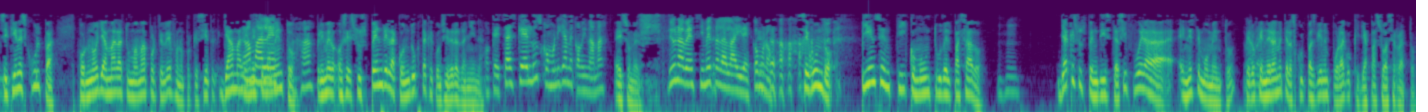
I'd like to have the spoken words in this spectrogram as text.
Si tienes culpa por no llamar a tu mamá por teléfono, porque sientes, llámale, en Llámale. este momento. Ajá. Primero, o sea, suspende la conducta que consideras dañina. Ok, ¿sabes qué, Luz? Comunícame con mi mamá. Eso mero. De una vez, y métela al aire, ¿cómo no? Segundo, piensa en ti como un tú del pasado. Ya que suspendiste, así fuera en este momento, pero generalmente las culpas vienen por algo que ya pasó hace rato.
